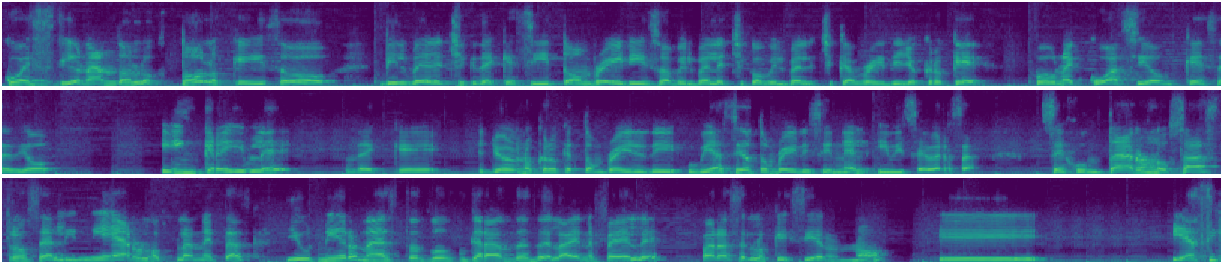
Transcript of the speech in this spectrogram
cuestionando lo, todo lo que hizo Bill Belichick de que si Tom Brady hizo a Bill Belichick o Bill Belichick a Brady, yo creo que fue una ecuación que se dio increíble de que yo no creo que Tom Brady hubiera sido Tom Brady sin él y viceversa. Se juntaron los astros, se alinearon los planetas y unieron a estos dos grandes de la NFL para hacer lo que hicieron, ¿no? Y, y así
